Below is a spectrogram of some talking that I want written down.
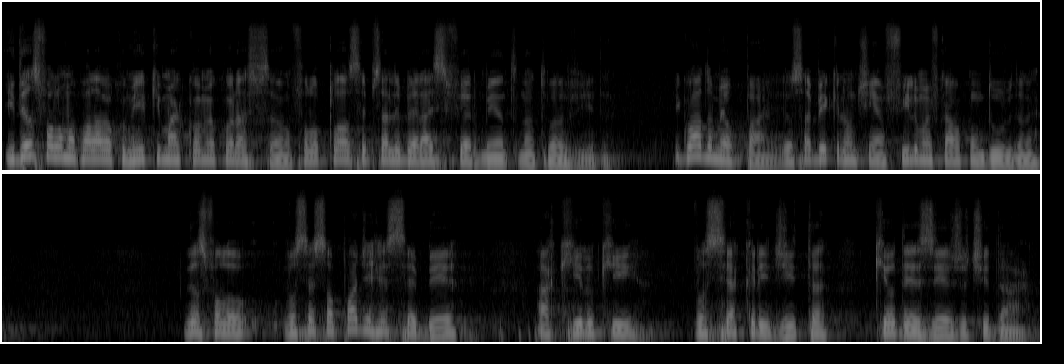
E Deus falou uma palavra comigo que marcou meu coração. Falou, Cláudio, você precisa liberar esse fermento na tua vida. Igual do meu pai. Eu sabia que ele não tinha filho, mas ficava com dúvida, né? Deus falou: você só pode receber aquilo que você acredita que eu desejo te dar.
